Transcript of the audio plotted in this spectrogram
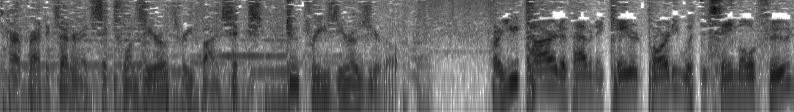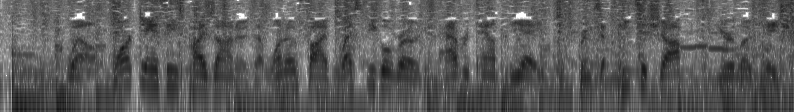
Chiropractic Center at 610-356-2300. Are you tired of having a catered party with the same old food? Well, Mark Anthony's Paisanos at 105 West Eagle Road in Havertown, PA brings a pizza shop to your location.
